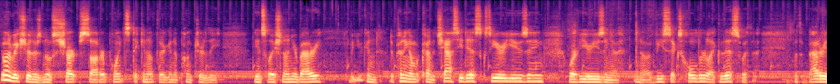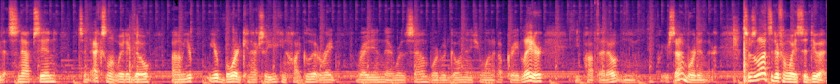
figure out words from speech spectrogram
You want to make sure there's no sharp solder points sticking out that are going to puncture the, the insulation on your battery. But you can, depending on what kind of chassis discs you're using, or if you're using a you know a V6 holder like this with a with a battery that snaps in, it's an excellent way to go. Um, your your board can actually you can hot glue it right right in there where the soundboard would go, and then if you want to upgrade later, you pop that out and you put your soundboard in there. So there's lots of different ways to do it,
